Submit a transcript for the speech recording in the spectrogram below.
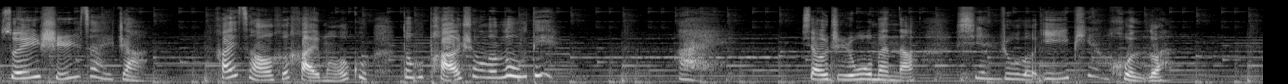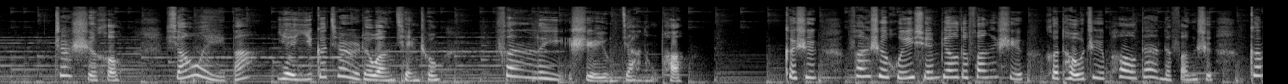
随时在炸，海藻和海蘑菇都爬上了陆地。唉。小植物们呢，陷入了一片混乱。这时候，小尾巴也一个劲儿地往前冲，奋力使用加农炮。可是发射回旋镖的方式和投掷炮弹的方式根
